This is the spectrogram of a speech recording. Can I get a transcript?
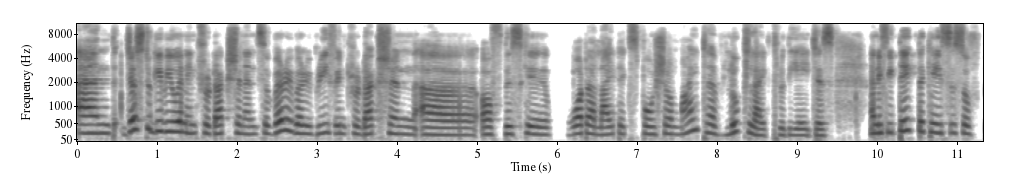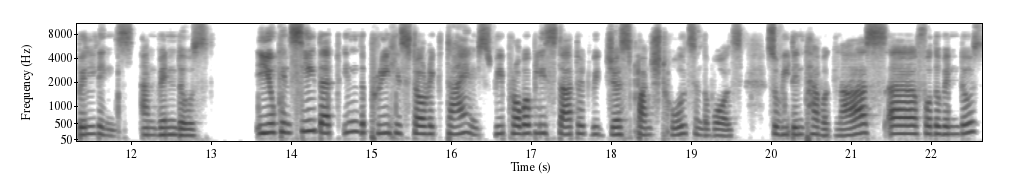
And just to give you an introduction, and it's a very, very brief introduction uh, of this here, what our light exposure might have looked like through the ages. And if you take the cases of buildings and windows, you can see that in the prehistoric times, we probably started with just punched holes in the walls. So we didn't have a glass uh, for the windows.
